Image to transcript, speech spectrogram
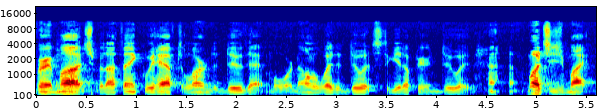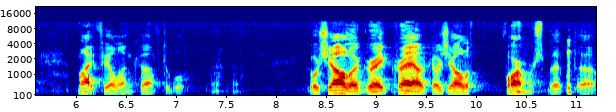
very much, but I think we have to learn to do that more. And the only way to do it is to get up here and do it, much as you might might feel uncomfortable. of course, y'all are a great crowd because y'all farmers, but, uh,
